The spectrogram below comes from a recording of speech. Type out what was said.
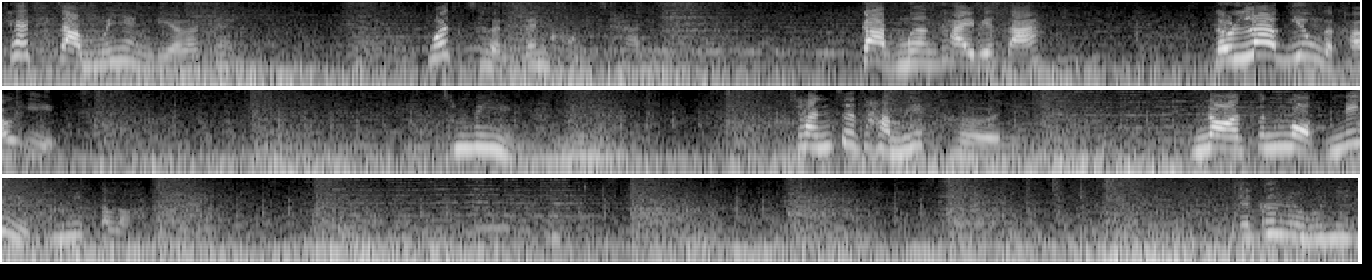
แค่จำไว้อย่างเดียวแล้วกัน ว่าเฉินเป็นของฉัน กลับเมืองไทยไปซะ แล้วเลิกยุ่งกับเขาอีก ถ้าไม่อย่างนั้นเนี่ยนะ ฉันจะทำให้เธอเนี่ย นอนสงบนิ่งอยู่ที่นี่ตลอด เธอก็รู้นี่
